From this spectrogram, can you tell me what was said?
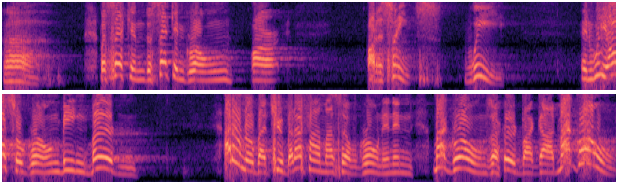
Ah. But second, the second groan are, are the saints, we. And we also groan, being burdened. I don't know about you, but I find myself groaning, and my groans are heard by God. My groans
